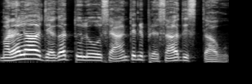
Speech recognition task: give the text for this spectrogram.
మరలా జగత్తులో శాంతిని ప్రసాదిస్తావు.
